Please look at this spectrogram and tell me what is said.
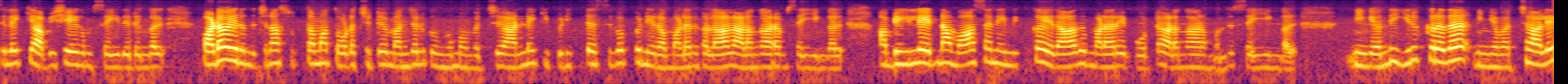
சிலைக்கு அபிஷேகம் செய்திடுங்கள். படம் இருந்துச்சுன்னா சுத்தமாக தொடச்சிட்டு மஞ்சள் குங்குமம் வச்சு அன்னைக்கு பிடித்த சிவப்பு நிற மலர்களால் அலங்காரம் செய்யுங்கள். அப்படி இல்லைன்னா வாசனை மிக்க ஏதாவது மலரை போட்டு அலங்காரம் வந்து செய்யுங்கள். நீங்கள் வந்து இருக்கிறத நீங்கள் வச்சாலே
